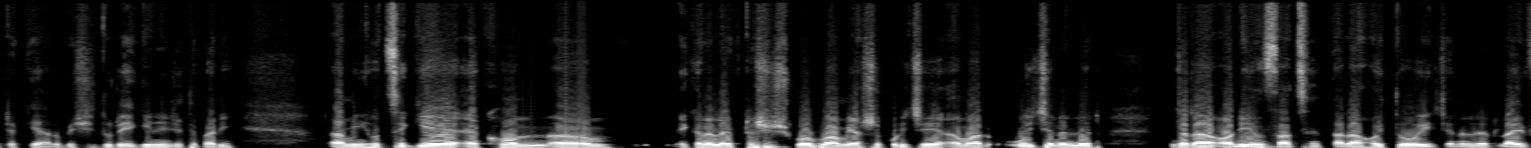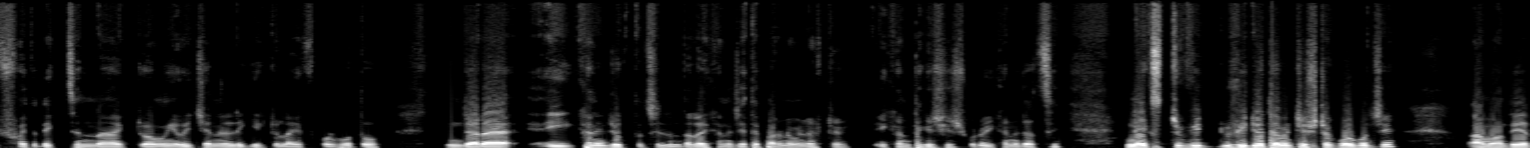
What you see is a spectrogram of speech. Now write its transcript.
এটাকে আরও বেশি দূরে এগিয়ে নিয়ে যেতে পারি। আমি হচ্ছে গিয়ে এখন এখানে লাইভটা শেষ করব। আমি আশা করি যে আমার ওই চ্যানেলের যারা অডিয়েন্স আছে, তারা হয়তো ওই চ্যানেলের লাইভ হয়তো দেখছেন না। একটু আমি ওই চ্যানেলে গিয়ে একটু লাইভ করব। তো যারা এইখানে যুক্ত ছিলেন, তারা এখানে যেতে পারেন। আমি লাইভটা এখান থেকে শেষ করে ওইখানে যাচ্ছি। নেক্সট ভিডিওতে আমি চেষ্টা করব যে আমাদের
